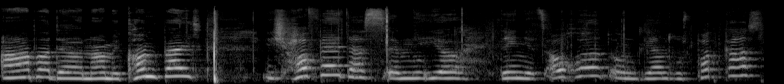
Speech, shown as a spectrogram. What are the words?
aber der Name kommt bald. Ich hoffe, dass ähm, ihr den jetzt auch hört und Leandros Podcast.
